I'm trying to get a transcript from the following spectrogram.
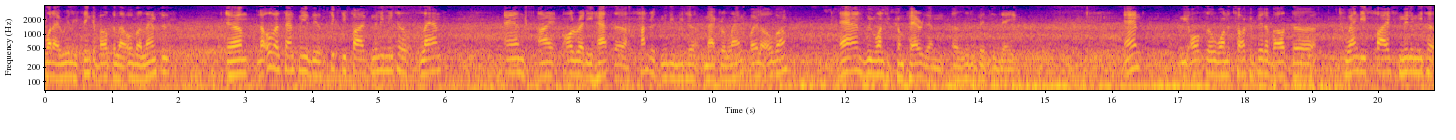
what I really think about the Laowa lenses. Um, Laowa sent me the 65 millimeter lens and I already had the 100 millimeter macro lens by Laowa and we want to compare them a little bit today. And we also want to talk a bit about the 25 millimeter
